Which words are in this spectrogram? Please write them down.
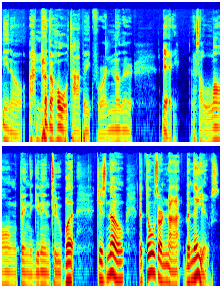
you know another whole topic for another day. That's a long thing to get into, but just know that those are not the natives.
